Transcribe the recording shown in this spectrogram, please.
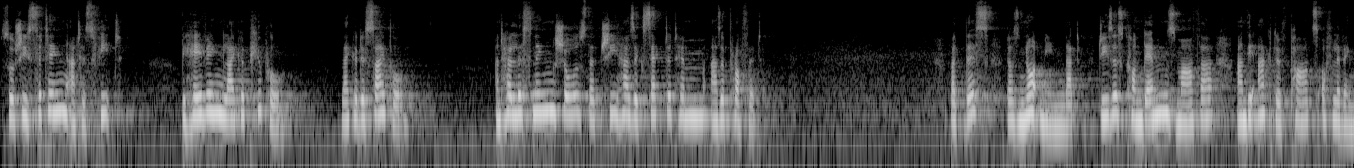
So she's sitting at his feet behaving like a pupil, like a disciple. And her listening shows that she has accepted him as a prophet. But this does not mean that Jesus condemns Martha and the active parts of living.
